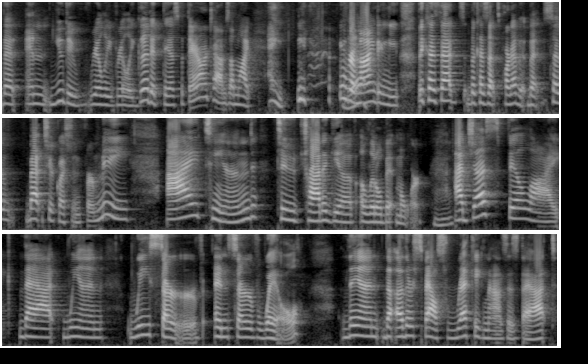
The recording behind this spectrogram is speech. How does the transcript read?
that and you do really really good at this, but there are times I'm like, "Hey, reminding you because that's because that's part of it." But so back to your question, for me, I tend to try to give a little bit more. I just feel like that when we serve and serve well, then the other spouse recognizes that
